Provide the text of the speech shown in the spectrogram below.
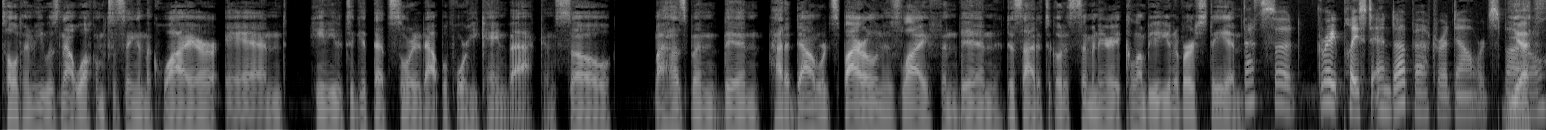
told him he was not welcome to sing in the choir, and he needed to get that sorted out before he came back. And so my husband then had a downward spiral in his life and then decided to go to seminary at Columbia University. And that's a great place to end up after a downward spiral. Yes,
